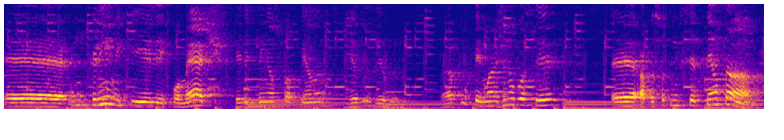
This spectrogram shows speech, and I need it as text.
é, um crime que ele comete, ele tem a sua pena reduzida. Né? Porque imagina você, é, a pessoa tem 70 anos,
